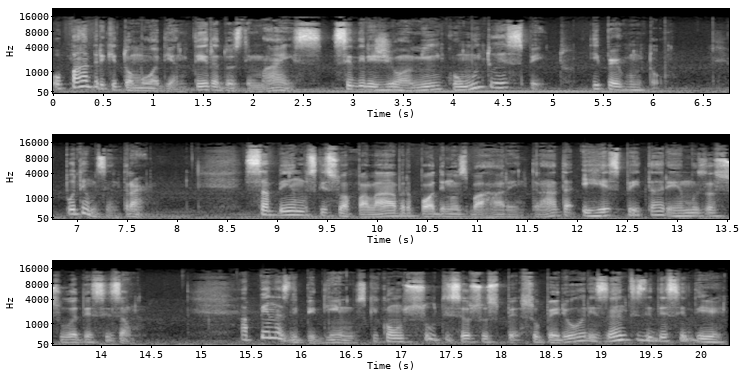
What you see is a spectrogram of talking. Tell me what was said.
O padre que tomou a dianteira dos demais se dirigiu a mim com muito respeito e perguntou: Podemos entrar? Sabemos que Sua palavra pode nos barrar a entrada e respeitaremos a Sua decisão. Apenas lhe pedimos que consulte seus superiores antes de decidir.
